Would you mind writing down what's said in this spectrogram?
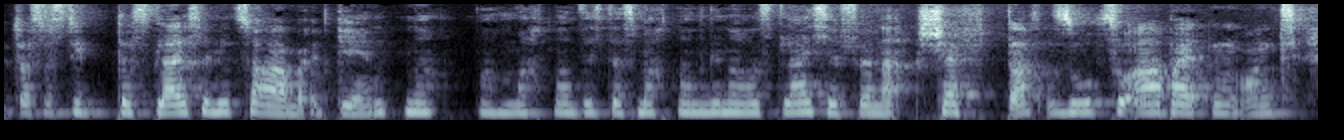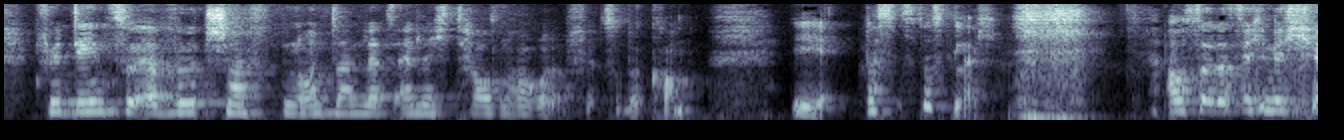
das ist die, das Gleiche wie zur Arbeit gehen. Ne? Dann macht man sich, das macht man genau das Gleiche für einen Chef, das, so zu arbeiten und für den zu erwirtschaften und dann letztendlich 1000 Euro dafür zu bekommen. Ja, das ist das Gleiche. Außer, dass ich nicht,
